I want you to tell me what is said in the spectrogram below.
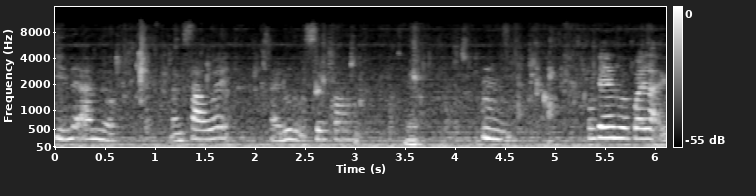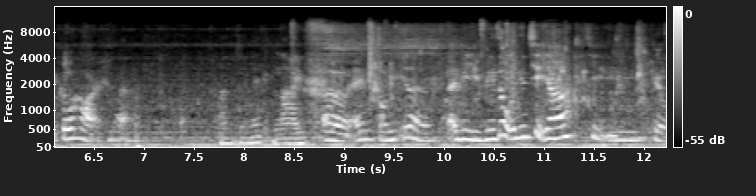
chín để ăn được. Đằng sau ấy? Trái đu đủ siêu to. Yeah. ừ. Ok thôi quay lại câu hỏi là Internet live ờ em có nghĩ là tại vì ví dụ như chị nhá chị kiểu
